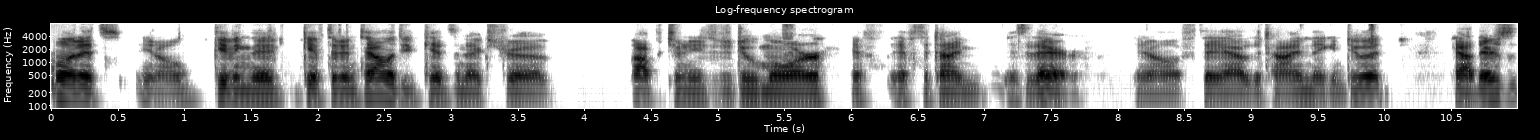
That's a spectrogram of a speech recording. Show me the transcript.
Well, and it's you know giving the gifted and talented kids an extra opportunity to do more if if the time is there. You know, if they have the time, they can do it. Yeah, there's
